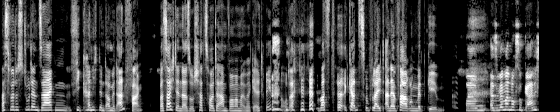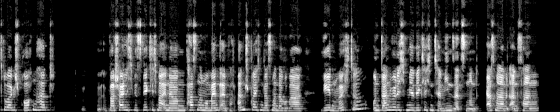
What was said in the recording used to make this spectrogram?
Was würdest du denn sagen, wie kann ich denn damit anfangen? Was sag ich denn da so? Schatz, heute Abend wollen wir mal über Geld reden? Oder was äh, kannst du vielleicht an Erfahrung mitgeben? Ähm, also wenn man noch so gar nicht drüber gesprochen hat, wahrscheinlich ist wirklich mal in einem passenden Moment einfach ansprechen, dass man darüber reden möchte. Und dann würde ich mir wirklich einen Termin setzen und erstmal damit anfangen,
